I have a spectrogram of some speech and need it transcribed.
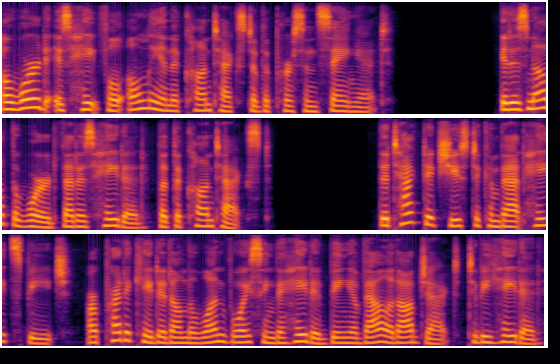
A word is hateful only in the context of the person saying it. It is not the word that is hated, but the context. The tactics used to combat hate speech are predicated on the one voicing the hated being a valid object to be hated.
